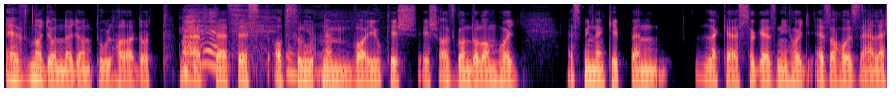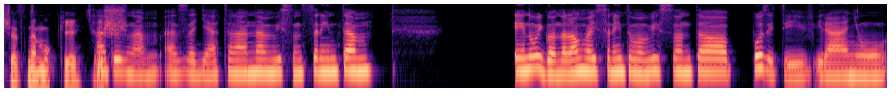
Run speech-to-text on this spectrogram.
Ez nagyon-nagyon túlhaladott már, hát, tehát ezt abszolút igen. nem valljuk, és, és azt gondolom, hogy ezt mindenképpen le kell szögezni, hogy ez a hozzáállás, ez nem oké. Okay, hát és... ez nem, ez egyáltalán nem, viszont szerintem én úgy gondolom, hogy szerintem viszont a pozitív irányú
